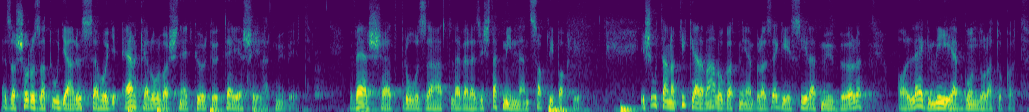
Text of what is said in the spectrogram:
Ez a sorozat úgy áll össze, hogy el kell olvasni egy költő teljes életművét. Verset, prózát, levelezést, tehát mindent, szaklipakli és utána ki kell válogatni ebből az egész életműből a legmélyebb gondolatokat.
